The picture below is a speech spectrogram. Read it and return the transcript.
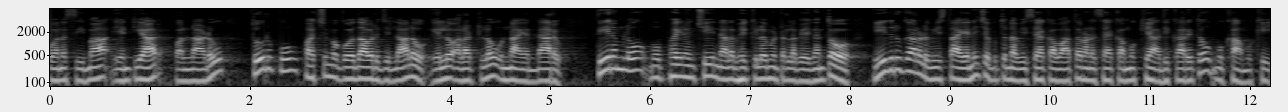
కోనసీమ ఎన్టీఆర్ పల్నాడు తూర్పు పశ్చిమ గోదావరి జిల్లాలు ఎల్లో అలర్ట్లో ఉన్నాయన్నారు. తీరంలో ముప్పై నుంచి నలభై కిలోమీటర్ల వేగంతో ఈదురుగాలులు వీస్తాయని చెబుతున్న విశాఖ వాతావరణ శాఖ ముఖ్య అధికారితో ముఖాముఖి.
